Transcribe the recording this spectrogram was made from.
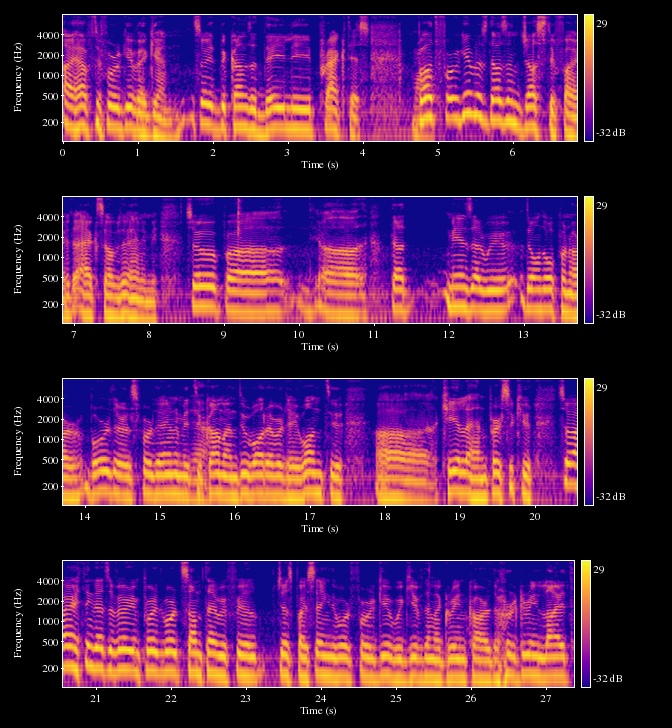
I have to forgive again. So it becomes a daily practice. Wow. But forgiveness doesn't justify the acts of the enemy. So uh, uh, that means that we don't open our borders for the enemy to come and do whatever they want to uh, kill and persecute. So I think that's a very important word. Sometimes we feel just by saying the word forgive, we give them a green card or a green light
